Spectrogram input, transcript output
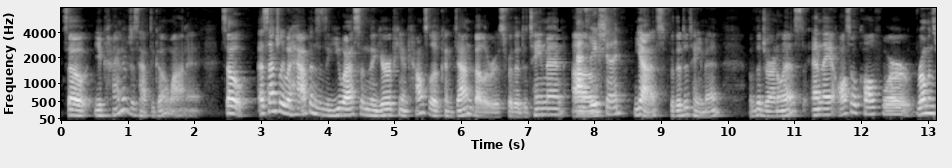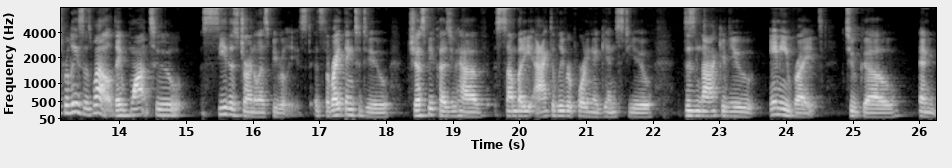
So you kind of just have to go on it. So essentially, what happens is the U.S. and the European Council have condemned Belarus for the detainment As they should. yes, for the detainment of the journalist, and they also call for Roman's release as well. They want to see this journalist be released. It's the right thing to do. Just because you have somebody actively reporting against you does not give you any right to go and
